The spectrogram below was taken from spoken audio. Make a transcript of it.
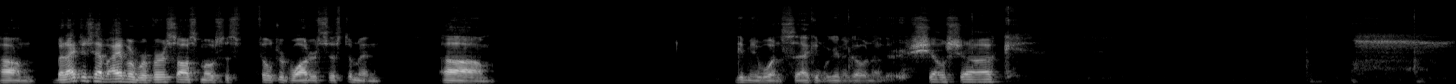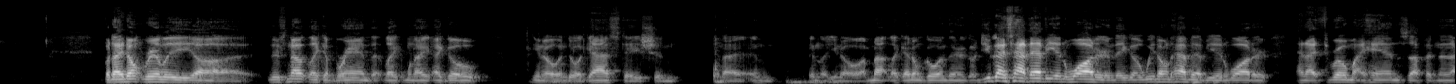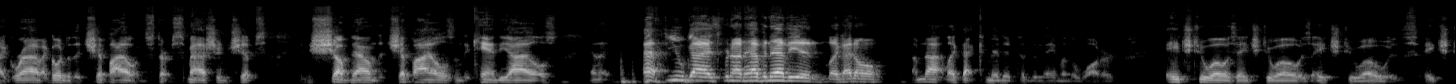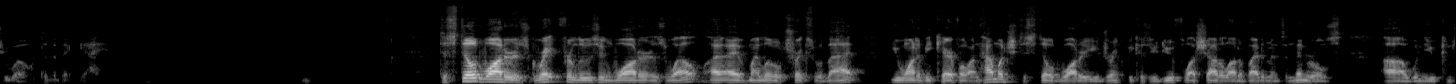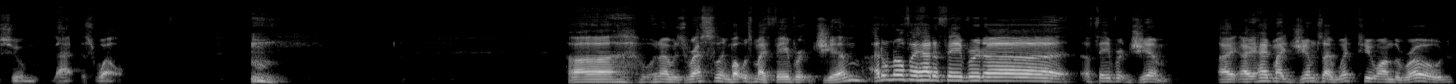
um, but I just have I have a reverse osmosis filtered water system, and um, give me one second. We're gonna go another shell shock. but I don't really. Uh, there's not like a brand that like when I, I go, you know, into a gas station and I and and you know I'm not like I don't go in there and go, do you guys have Evian water? And they go, we don't have Evian water. And I throw my hands up and then I grab, I go to the chip aisle and start smashing chips and shove down the chip aisles and the candy aisles. And I, F you guys for not having Evian. Like I don't, I'm not like that committed to the name of the water. H2O is H2O is H2O is H2O to the big guy. Distilled water is great for losing water as well. I, I have my little tricks with that. You want to be careful on how much distilled water you drink because you do flush out a lot of vitamins and minerals uh, when you consume that as well. uh, when I was wrestling, what was my favorite gym? I don't know if I had a favorite uh, a favorite gym. I, I had my gyms I went to on the road,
